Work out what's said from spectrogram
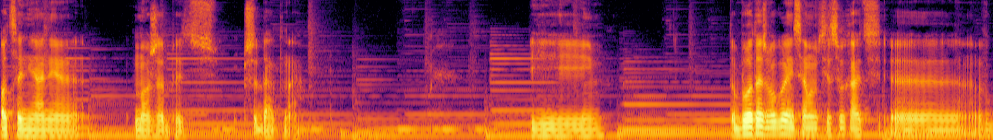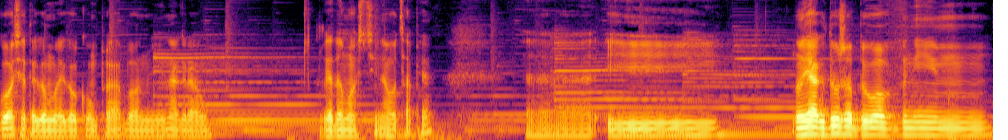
ocenianie może być przydatne. I to było też w ogóle niesamowicie słychać yy, w głosie tego mojego kumpla, bo on mi nagrał wiadomości na WhatsAppie. Yy, I no jak dużo było w nim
